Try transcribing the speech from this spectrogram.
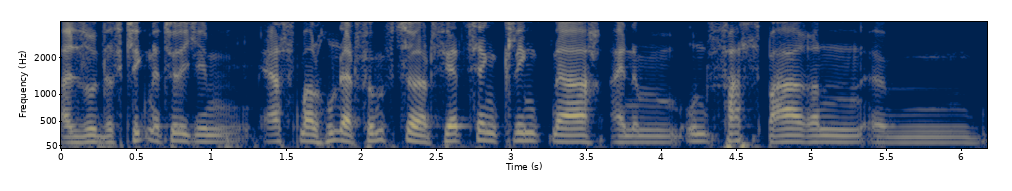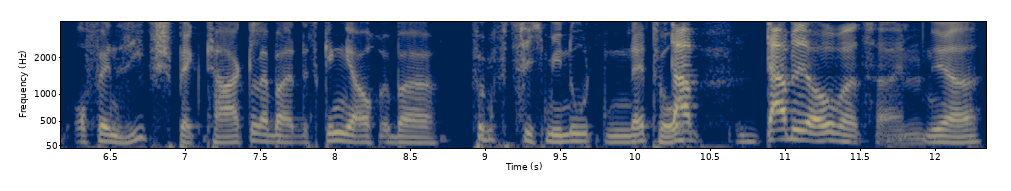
Also das klingt natürlich im erstmal 115, 114 klingt nach einem unfassbaren ähm, Offensivspektakel, aber das ging ja auch über 50 Minuten netto. Dub Double Overtime. Ja.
